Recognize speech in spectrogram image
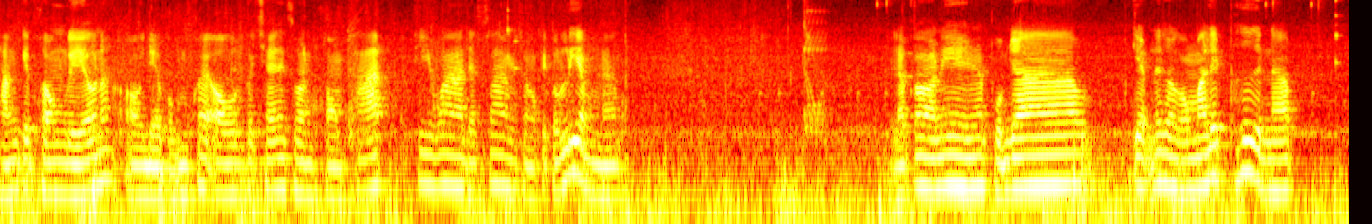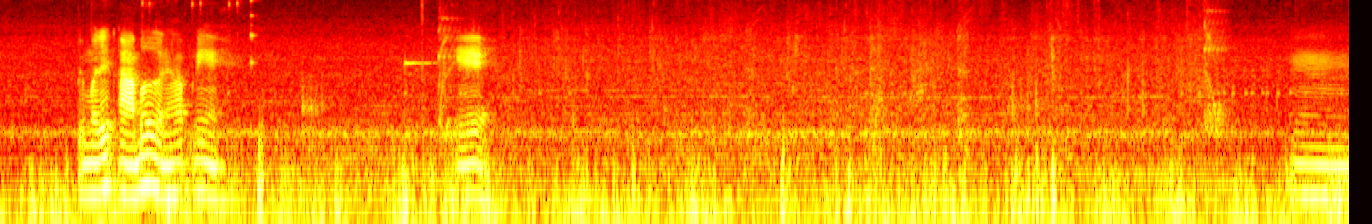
ถังเก็บของเหลวนะเอาเดี๋ยวผมค่อยเอาไปใช้ในส่วนของพาร์ทที่ว่าจะสร้างส่วนของปิโตรเลียมนะครับ แล้วก็นี่นะผมจะเก็บในส่วนของเมล็ดพืชนะครับ เป็นเมล็ดอาร์เบอร์นะครับนี่โอเค อืม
